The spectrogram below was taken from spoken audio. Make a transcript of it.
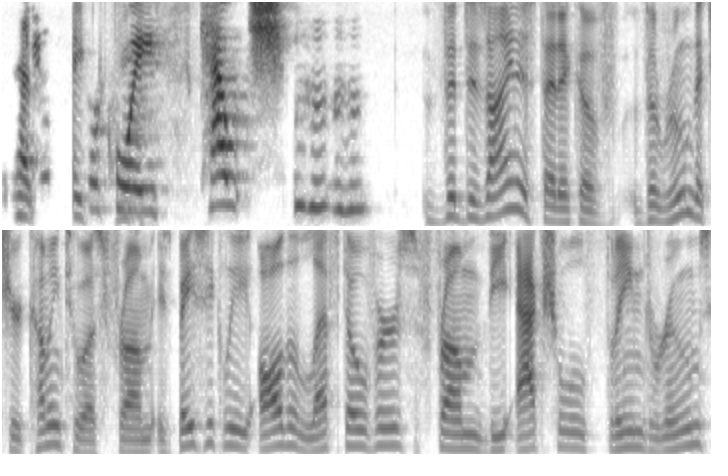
It has Like, turquoise couch. Mhm, mhm. the design aesthetic of the room that you're coming to us from is basically all the leftovers from the actual themed rooms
